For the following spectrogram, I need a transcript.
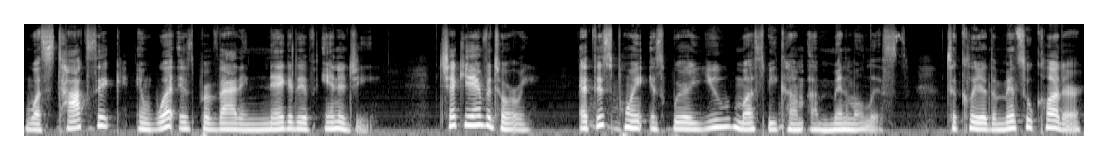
what's toxic, and what is providing negative energy. Check your inventory. At this point is where you must become a minimalist to clear the mental clutter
